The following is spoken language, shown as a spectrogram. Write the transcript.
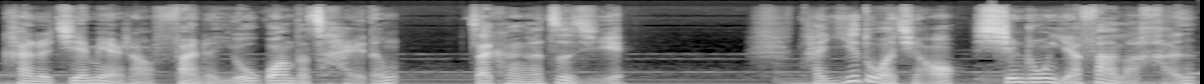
看着街面上泛着油光的彩灯，再看看自己，他一跺脚，心中也犯了狠。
